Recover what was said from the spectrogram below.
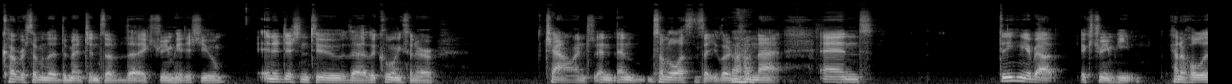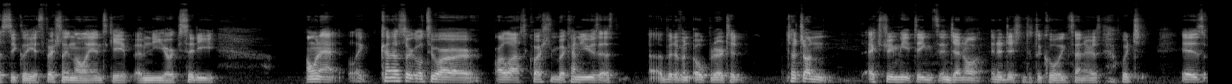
cover some of the dimensions of the extreme heat issue in addition to the, the cooling center challenge and, and some of the lessons that you learned uh-huh. from that. And thinking about extreme heat kind of holistically, especially in the landscape of New York City, I want to like kind of circle to our, our last question, but kind of use as a bit of an opener to touch on extreme heat things in general, in addition to the cooling centers, which is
